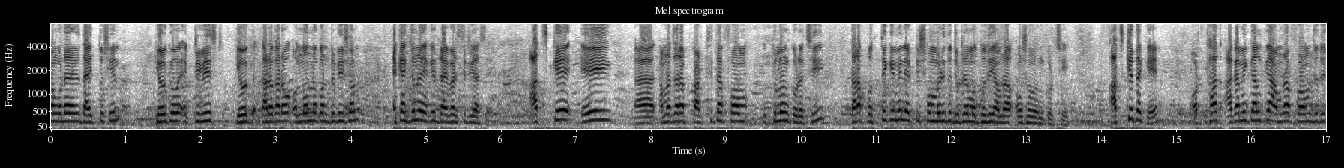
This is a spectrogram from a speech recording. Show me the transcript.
সংগঠনের দায়িত্বশীল, কেউ কেউ অ্যাক্টিভিস্ট কেউ কারও কারও অন্য অন্য কন্ট্রিবিউশন এক একজনের এক এক ডাইভার্সিটি আছে। আজকে এই আমরা যারা প্রার্থিতা ফর্ম উত্তোলন করেছি, তারা প্রত্যেকে মিলে একটি সম্মিলিত জোটের মধ্য দিয়ে আমরা অংশগ্রহণ করছি। আজকে থেকে, অর্থাৎ আগামীকালকে আমরা ফর্ম যদি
